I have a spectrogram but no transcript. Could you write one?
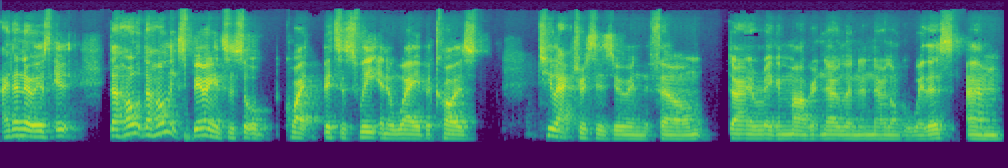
I don't know, it, was, it the whole the whole experience is sort of quite bittersweet in a way because two actresses who are in the film, Diana Rigg and Margaret Nolan, are no longer with us. Um,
